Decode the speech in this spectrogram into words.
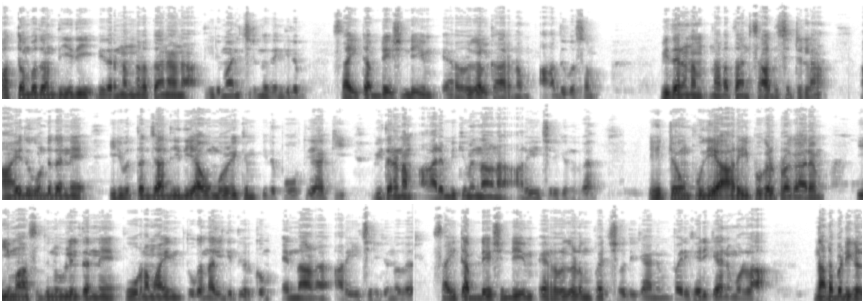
പത്തൊമ്പതാം തീയതി വിതരണം നടത്താനാണ് തീരുമാനിച്ചിരുന്നതെങ്കിലും സൈറ്റ് അപ്ഡേഷന്റെയും എററുകൾ കാരണം ആ ദിവസം വിതരണം നടത്താൻ സാധിച്ചിട്ടില്ല. ആയതുകൊണ്ട് തന്നെ ഇരുപത്തഞ്ചാം തീയതി ആവുമ്പോഴേക്കും ഇത് പൂർത്തിയാക്കി വിതരണം ആരംഭിക്കുമെന്നാണ് അറിയിച്ചിരിക്കുന്നത്. ഏറ്റവും പുതിയ അറിയിപ്പുകൾ പ്രകാരം ഈ മാസത്തിനുള്ളിൽ തന്നെ പൂർണമായും തുക നൽകി തീർക്കും എന്നാണ് അറിയിച്ചിരിക്കുന്നത്. സൈറ്റ് അപ്ഡേഷന്റെയും എററുകളും പരിശോധിക്കാനും പരിഹരിക്കാനുമുള്ള നടപടികൾ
